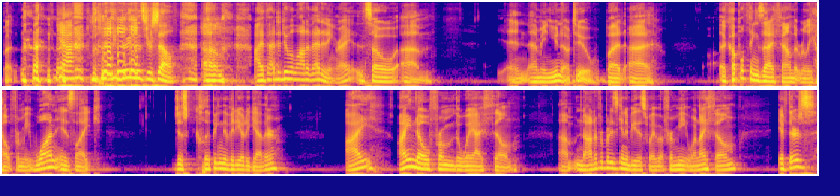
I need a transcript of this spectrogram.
But Yeah. but if you're doing this yourself, um, I've had to do a lot of editing, right? And so, um, and I mean, you know too, but uh, a couple things that I found that really helped for me. One is like just clipping the video together. I I know from the way I film, um, not everybody's going to be this way, but for me, when I film, if there's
